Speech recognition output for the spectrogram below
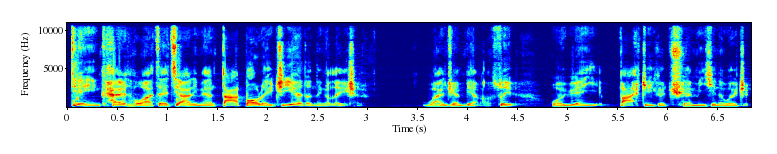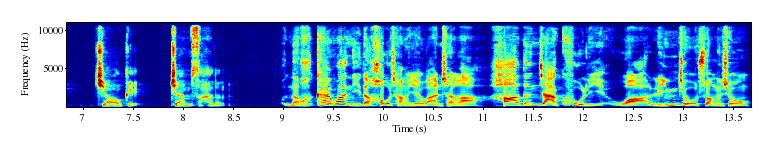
电影开头啊在家里面打堡垒之夜的那个雷神，完全变了。所以我愿意把这个全明星的位置交给。詹姆斯哈登，那开花你的后场也完成了，哈登加库里，哇，零九双雄，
